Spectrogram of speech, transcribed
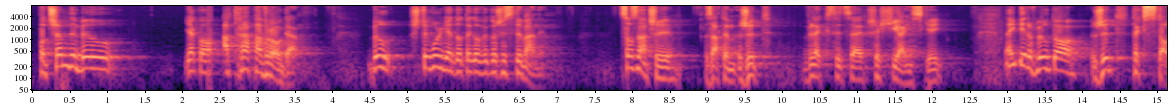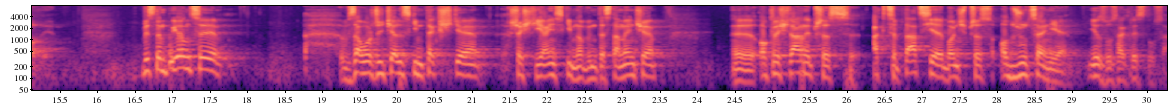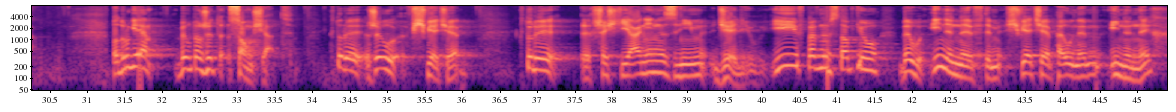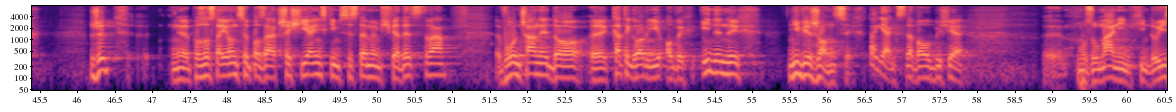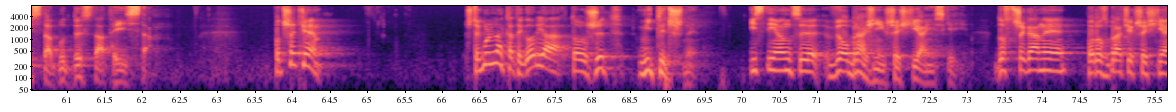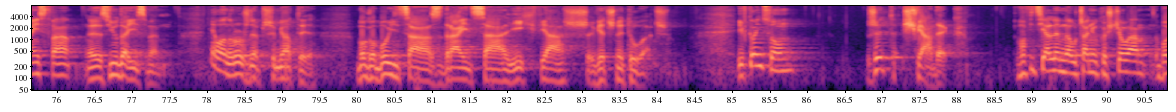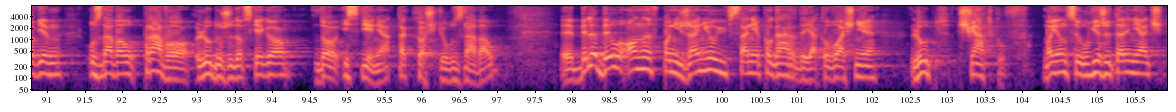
potrzebny był jako atrapa wroga. Był szczególnie do tego wykorzystywany. Co znaczy zatem Żyd w leksyce chrześcijańskiej? Najpierw był to Żyd tekstowy, występujący w założycielskim tekście chrześcijańskim Nowym Testamencie określany przez akceptację bądź przez odrzucenie Jezusa Chrystusa. Po drugie, był to Żyd sąsiad, który żył w świecie, który chrześcijanin z nim dzielił. I w pewnym stopniu był inny w tym świecie pełnym innych. Żyd e, pozostający poza chrześcijańskim systemem świadectwa, włączany do e, kategorii owych innych, niewierzących. Tak jak zdawałoby się e, muzułmanin, hinduista, buddysta, ateista. Po trzecie, Szczególna kategoria to Żyd mityczny, istniejący w wyobraźni chrześcijańskiej, dostrzegany po rozbracie chrześcijaństwa e, z judaizmem. Miał on różne przymioty: bogobójca, zdrajca, lichwiarz, wieczny tułacz. I w końcu Żyd świadek. W oficjalnym nauczaniu Kościoła bowiem uznawał prawo ludu żydowskiego do istnienia, tak Kościół uznawał, byle był on w poniżeniu i w stanie pogardy, jako właśnie lud świadków, mający uwierzytelniać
